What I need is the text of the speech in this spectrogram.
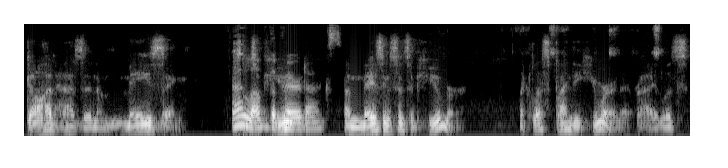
God has an amazing, I love the humor. paradox. amazing sense of humor. Like, let's find the humor in it, right? Let's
